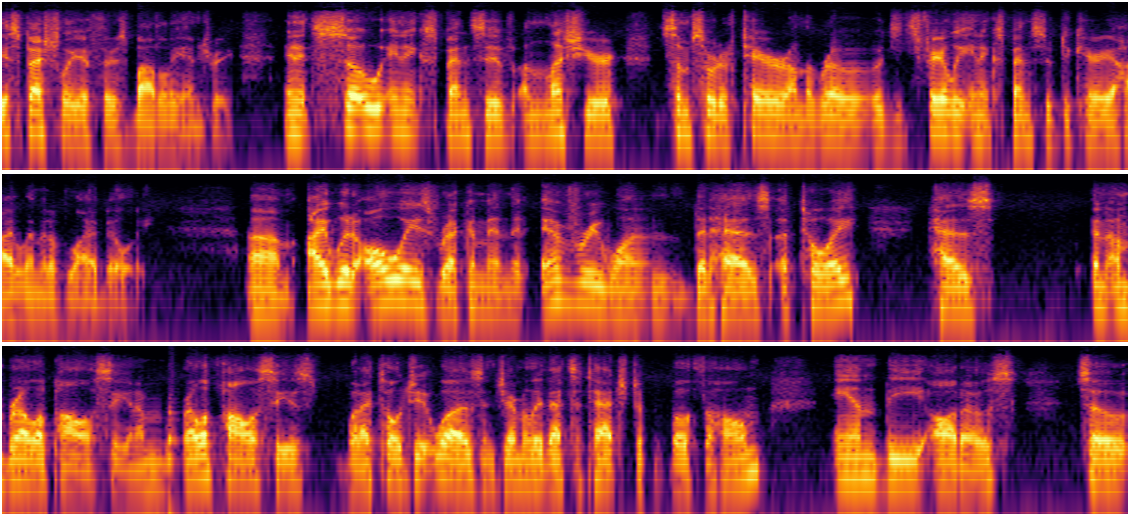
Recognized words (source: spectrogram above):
especially if there's bodily injury. And it's so inexpensive, unless you're some sort of terror on the roads, it's fairly inexpensive to carry a high limit of liability. Um, I would always recommend that everyone that has a toy has an umbrella policy. An umbrella policy is what I told you it was, and generally that's attached to both the home and the autos. So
